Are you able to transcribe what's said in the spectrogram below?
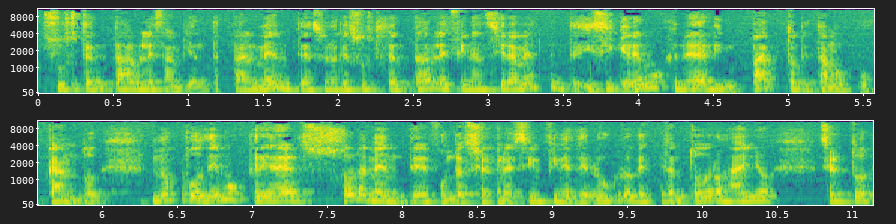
sustentables ambientalmente, sino que sustentables financieramente. Y si queremos generar el impacto que estamos buscando, no podemos crear solamente fundaciones sin fines de lucro que están todos los años, ¿cierto?,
